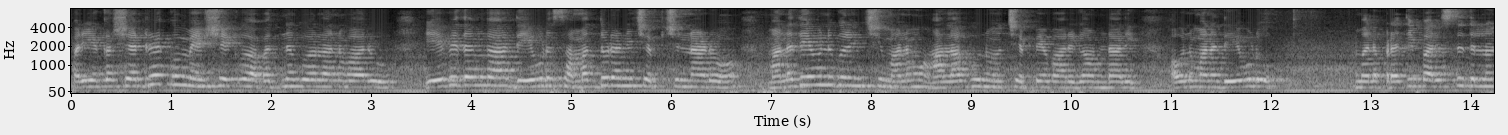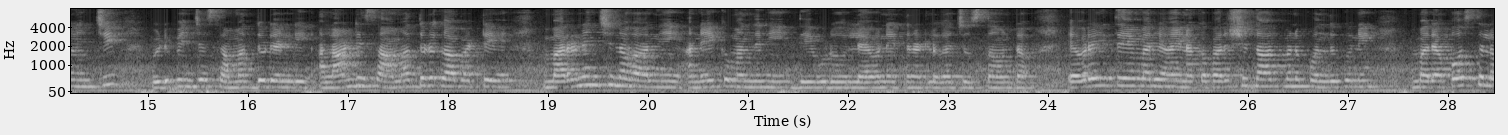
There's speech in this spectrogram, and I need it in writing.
మరి యొక్క షడ్రకు మేషకు అబద్ధగోలను వారు ఏ విధంగా దేవుడు సమర్థుడని చెప్తున్నాడో మన దేవుని గురించి మనము అలాగును చెప్పేవారిగా ఉండాలి. అవును మన దేవుడు మన ప్రతి పరిస్థితుల్లో నుంచి విడిపించే సమర్థుడండి. అలాంటి సమర్థుడు కాబట్టి మరణించిన వారిని అనేక మందిని దేవుడు లేవనెత్తినట్లుగా చూస్తూ ఉంటాం. ఎవరైతే మరి ఆయన యొక్క పరిశుద్ధాత్మను పొందుకుని మరి అపోస్తుల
